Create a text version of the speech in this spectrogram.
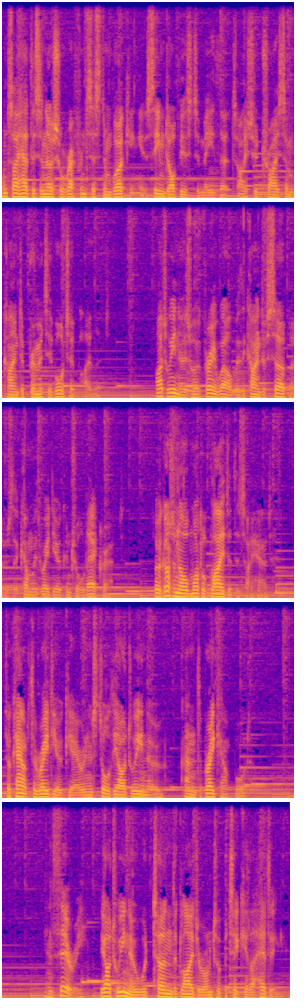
Once I had this inertial reference system working, it seemed obvious to me that I should try some kind of primitive autopilot. Arduinos work very well with the kind of servos that come with radio controlled aircraft. So I got an old model glider that I had, took out the radio gear and installed the Arduino and the breakout board. In theory, the Arduino would turn the glider onto a particular heading,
